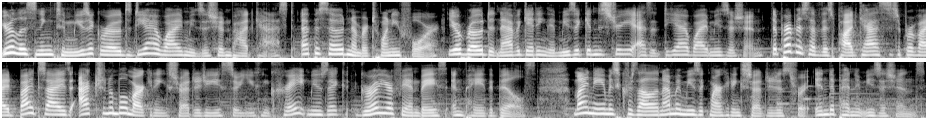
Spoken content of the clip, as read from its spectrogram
You're listening to Music Road's DIY Musician Podcast, episode number 24 Your Road to Navigating the Music Industry as a DIY Musician. The purpose of this podcast is to provide bite sized, actionable marketing strategies so you can create music, grow your fan base, and pay the bills. My name is Crizella, and I'm a music marketing strategist for independent musicians.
